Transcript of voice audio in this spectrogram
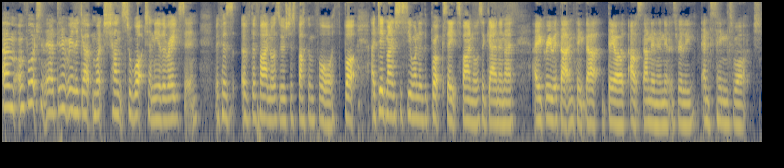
Um, unfortunately, I didn't really get much chance to watch any of the racing because of the finals. It was just back and forth. But I did manage to see one of the Brookes Eights finals again, and I, I agree with that and think that they are outstanding, and it was really entertaining to watch.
